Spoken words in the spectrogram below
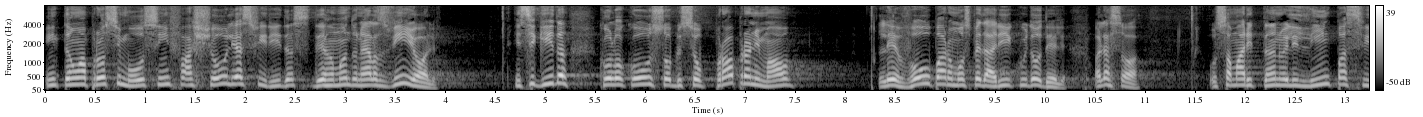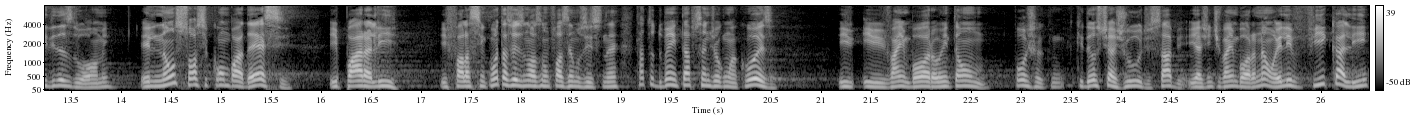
Então aproximou-se, enfaixou-lhe as feridas, derramando nelas vinho e óleo. Em seguida, colocou-o sobre o seu próprio animal, levou-o para uma hospedaria e cuidou dele. Olha só, o samaritano ele limpa as feridas do homem. Ele não só se compadece e para ali e fala assim: quantas vezes nós não fazemos isso, né? Tá tudo bem, tá precisando de alguma coisa? E, e vai embora, ou então, poxa, que Deus te ajude, sabe? E a gente vai embora. Não, ele fica ali,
